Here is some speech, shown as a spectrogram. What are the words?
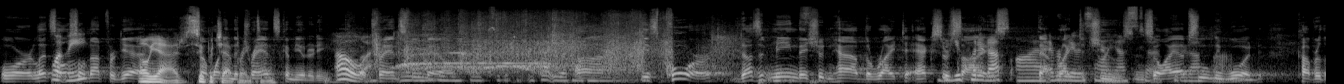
or let's What, also me? not forget, Oh, yeah, super someone chat in the break time. trans community, Oh, a trans I- I female, I thought you were talking about uh, is poor doesn't mean they shouldn't have the right to exercise you put it up on- that right to choose. us And so I put it up absolutely would cover the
